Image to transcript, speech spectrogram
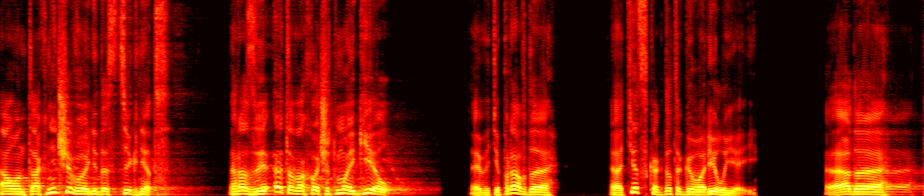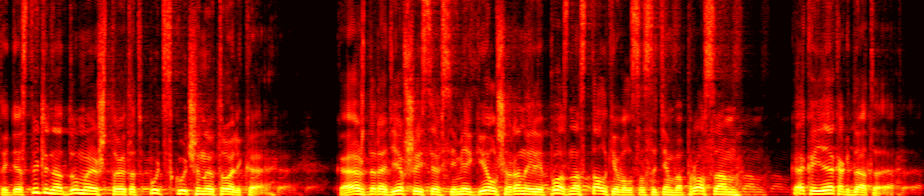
а он так ничего не достигнет. Разве этого хочет мой гил?» А ведь и правда, отец когда-то говорил ей. «Ада, ты действительно думаешь, что этот путь скучен и только? Каждый родившийся в семье Гелша рано или поздно сталкивался с этим вопросом, как и я когда-то.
